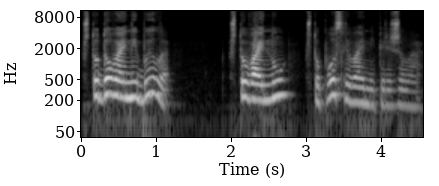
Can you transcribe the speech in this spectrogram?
Что до войны было, что войну, что после войны пережила.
